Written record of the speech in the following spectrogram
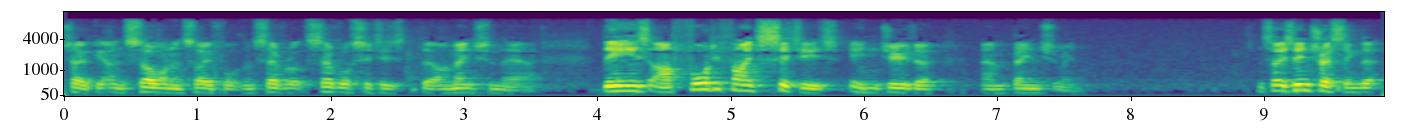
Tekoa, and so on and so forth, and several, several cities that are mentioned there. These are fortified cities in Judah and Benjamin. And so it's interesting that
